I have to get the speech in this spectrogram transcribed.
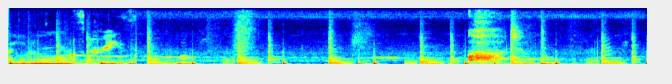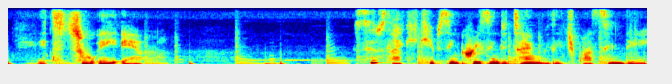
I know, it's crazy. God, it's 2 a.m. Seems like he keeps increasing the time with each passing day.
